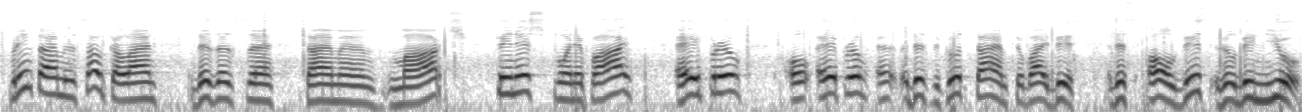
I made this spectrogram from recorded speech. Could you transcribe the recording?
Springtime in south carolina. This is uh, time um, march finish 25 april or april uh, this is a good time to buy bees this old bees will be new.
